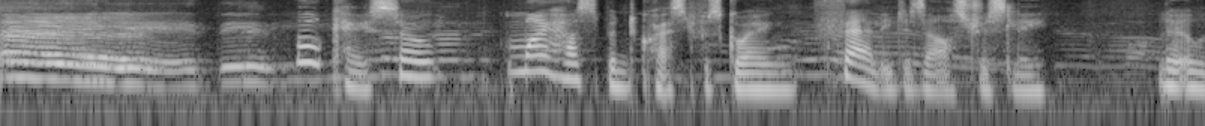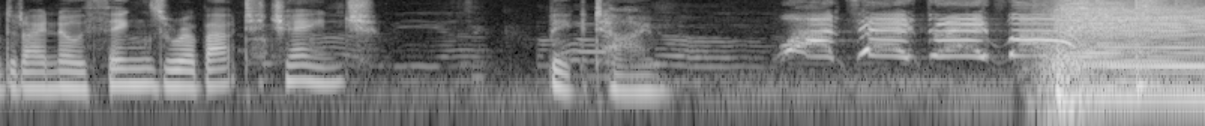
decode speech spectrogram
hai. Okay, so my husband quest was going fairly disastrously. Little did I know things were about to change. Big time. One, two, three, four!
